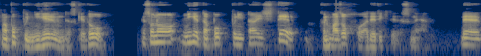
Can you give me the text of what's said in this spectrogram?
まあ、ポップ逃げるんですけど、でその逃げたポップに対して、そのマゾッホが出てきてですね。で、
